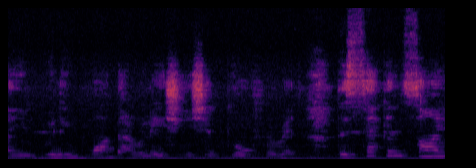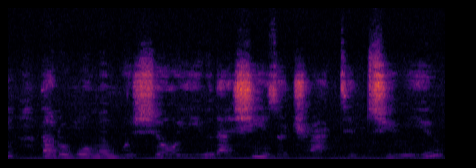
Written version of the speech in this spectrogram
and you really want that relationship, go for it. The second sign that a woman will show you that she's attracted to you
